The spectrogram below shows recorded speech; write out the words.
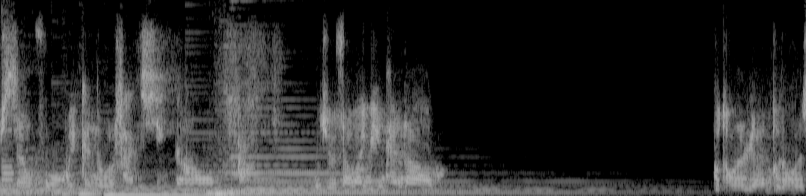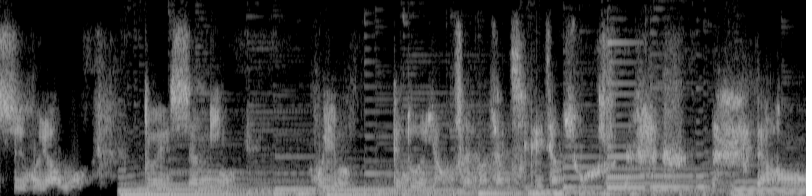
生活会更多的反省，然后。我觉得在外面看到不同的人、不同的事，会让我对生命会有更多的养分吧，算是可以这样说。然后，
